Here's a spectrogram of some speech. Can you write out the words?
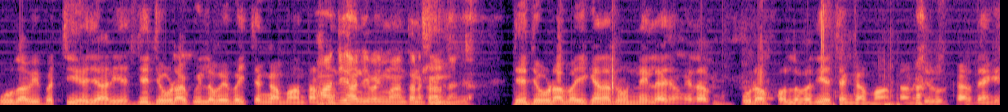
ਉਹਦਾ ਵੀ 25000 ਹੀ ਆ। ਜੇ ਜੋੜਾ ਕੋਈ ਲਵੇ ਬਈ ਚੰਗਾ ਮਾਨਤਾਨ ਹਾਂਜੀ ਹਾਂਜੀ ਬਾਈ ਮਾਨ ਤਾਨ ਕਰ ਦਾਂਗੇ। ਜੇ ਜੋੜਾ ਬਾਈ ਕਹਿੰਦਾ ਦੋਨੇ ਹੀ ਲੈ ਜਾਓਗੇ ਤਾਂ ਪੂਰਾ ਫੁੱਲ ਵਧੀਆ ਚੰਗਾ ਮਾਨਤਾਨ ਜ਼ਰੂਰ ਕਰ ਦਿਆਂਗੇ।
